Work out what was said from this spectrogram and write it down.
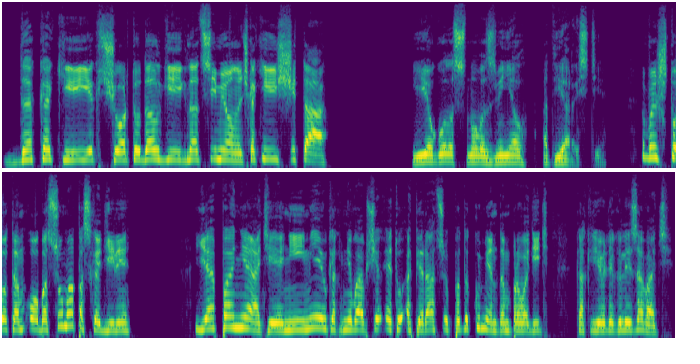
«Да какие к черту долги, Игнат Семенович, какие счета!» Ее голос снова звенел от ярости. «Вы что там оба с ума посходили? Я понятия не имею, как мне вообще эту операцию по документам проводить, как ее легализовать».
